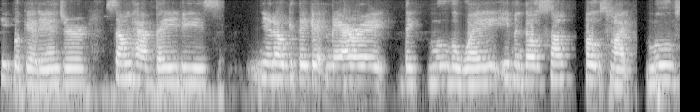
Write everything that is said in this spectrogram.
People get injured, some have babies, you know, they get married, they move away, even though some folks might move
